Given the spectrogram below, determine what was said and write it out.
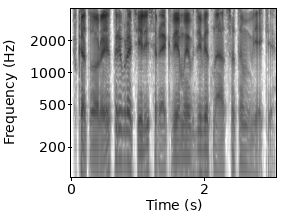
в которые превратились реквиемы в XIX веке.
